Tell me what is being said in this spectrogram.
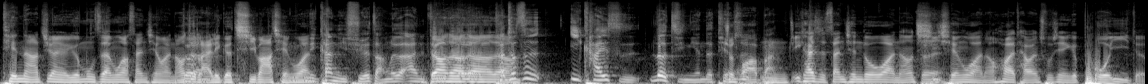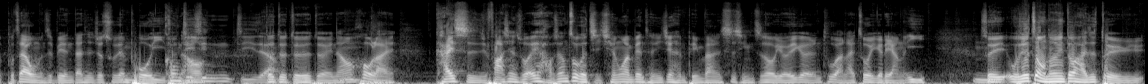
天哪，居然有一个募资案募到三千万，然后就来了一个七八千万。你看你学长那个案子，对啊对啊对啊，他就是。一开始那几年的天花板，一开始三千多万，然后七千万，然后后来台湾出现一个破亿的，不在我们这边，但是就出现破亿的，空气心机这样。对对对对对，然后后来开始发现说，哎，好像做个几千万变成一件很平凡的事情之后，有一个人突然来做一个两亿，所以我觉得这种东西都还是对于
